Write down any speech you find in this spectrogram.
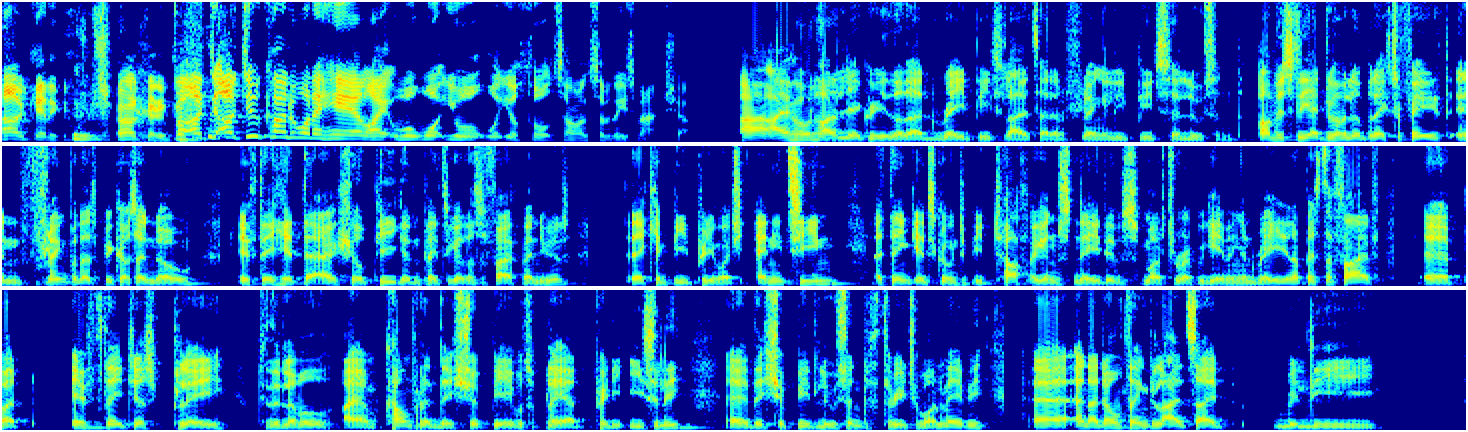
I'm kidding. I'm kidding. But I do, I do kind of want to hear like what, what your what your thoughts are on some of these matchups. Uh, I wholeheartedly agree though that Raid beats Lightside and Fling Elite beats uh, Lucent. Obviously, I do have a little bit extra faith in Fling, but that's because I know if they hit their actual peak and play together as a five-man unit, they can beat pretty much any team. I think it's going to be tough against Natives, Munster Rugby Gaming, and Raid in a best of five. Uh, but if they just play to the level I am confident they should be able to play at pretty easily, uh, they should beat Lucent three to one maybe. Uh, and I don't think Lightside really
